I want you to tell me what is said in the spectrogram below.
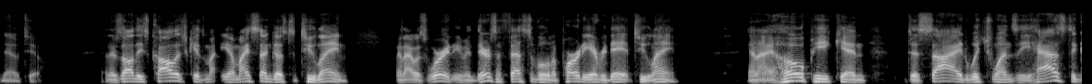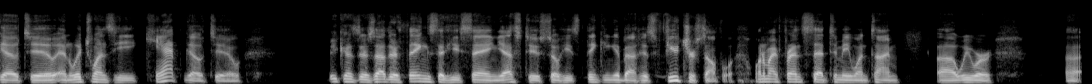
no to. And there's all these college kids. My, you know, my son goes to Tulane, and I was worried. I mean, there's a festival and a party every day at Tulane, and I hope he can decide which ones he has to go to and which ones he can't go to because there's other things that he's saying yes to so he's thinking about his future self one of my friends said to me one time uh, we were uh,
